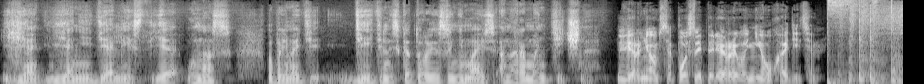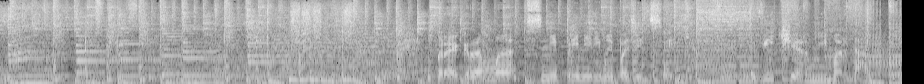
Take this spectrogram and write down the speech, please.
Я, я не идеалист. Я, у нас, вы понимаете, деятельность, которой я занимаюсь, она романтична. Вернемся после перерыва, не уходите. Программа с непримиримой позицией. Вечерний Мордан.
